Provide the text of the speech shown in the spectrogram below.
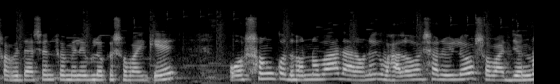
সবিতা সেন ফ্যামিলি ব্লকে সবাইকে অসংখ্য ধন্যবাদ আর অনেক ভালোবাসা রইল সবার জন্য।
